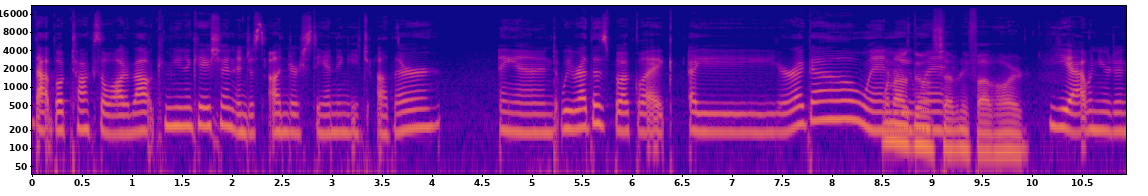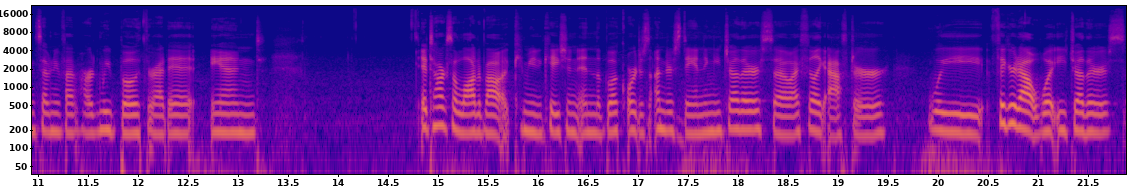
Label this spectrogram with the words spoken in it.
that book talks a lot about communication and just understanding each other. And we read this book like a year ago when, when I was we doing went, 75 hard. yeah, when you were doing 75 hard, we both read it and it talks a lot about communication in the book or just understanding each other. So I feel like after we figured out what each other's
